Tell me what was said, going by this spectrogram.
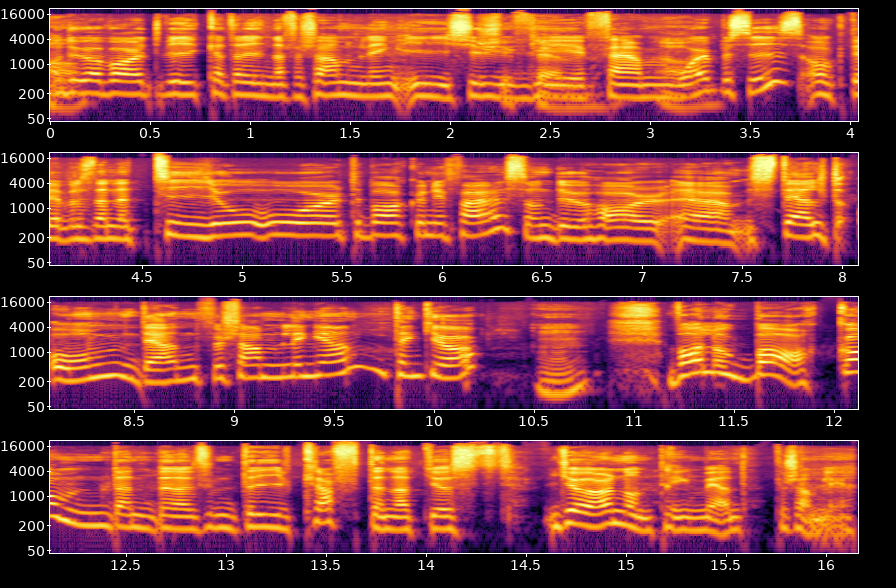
ja. och du har varit vid Katarina församling i 25, 25 år. Ja. precis. Och det är väl sedan 10 år tillbaka ungefär som du har eh, ställt om den församlingen, tänker jag. Mm. Vad låg bakom den, den liksom drivkraften att just göra någonting med församlingen?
